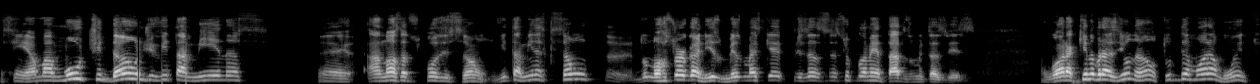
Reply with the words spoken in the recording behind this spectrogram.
assim, é uma multidão de vitaminas, é, à nossa disposição. Vitaminas que são eh, do nosso organismo, mesmo, mas que precisam ser suplementadas muitas vezes. Agora, aqui no Brasil, não, tudo demora muito.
